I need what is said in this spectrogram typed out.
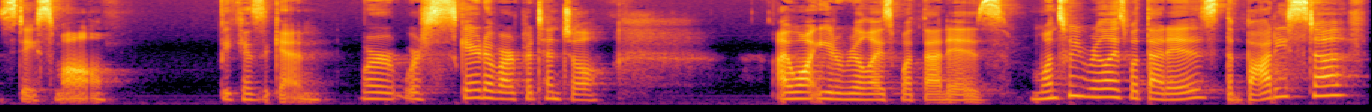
stay small because again, we're we're scared of our potential. I want you to realize what that is. Once we realize what that is, the body stuff,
